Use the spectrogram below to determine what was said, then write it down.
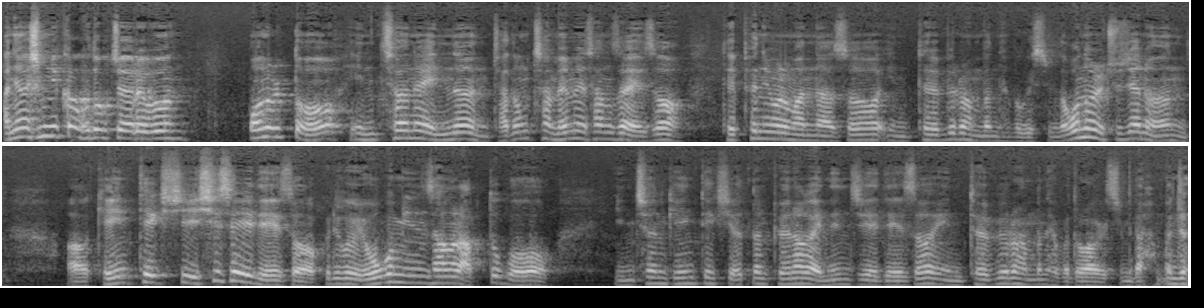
안녕하십니까 구독자 여러분 오늘 또 인천에 있는 자동차 매매 상사에서 대표님을 만나서 인터뷰를 한번 해보겠습니다 오늘 주제는 어, 개인 택시 시세에 대해서 그리고 요금 인상을 앞두고 인천 개인 택시 어떤 변화가 있는지에 대해서 인터뷰를 한번 해보도록 하겠습니다 먼저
